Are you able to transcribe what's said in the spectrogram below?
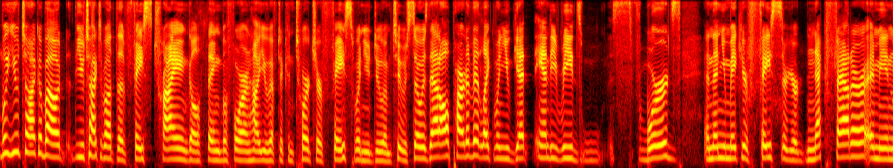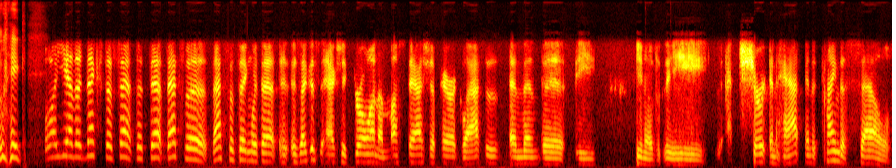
Well, you talk about you talked about the face triangle thing before and how you have to contort your face when you do them too. So is that all part of it? Like when you get Andy Reid's words and then you make your face or your neck fatter? I mean, like Well, yeah, the next effect that that that's the that's the thing with that is I just actually throw on a mustache, a pair of glasses, and then the the you know the shirt and hat, and it kind of sells.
